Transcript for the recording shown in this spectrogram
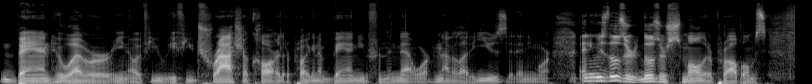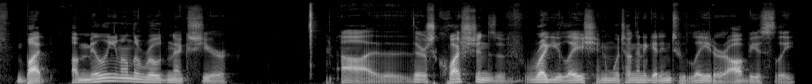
ban whoever you know if you if you trash a car they're probably going to ban you from the network not allowed to use it anymore. Anyways those are those are smaller problems. But a million on the road next year uh, there's questions of regulation which i'm going to get into later obviously.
